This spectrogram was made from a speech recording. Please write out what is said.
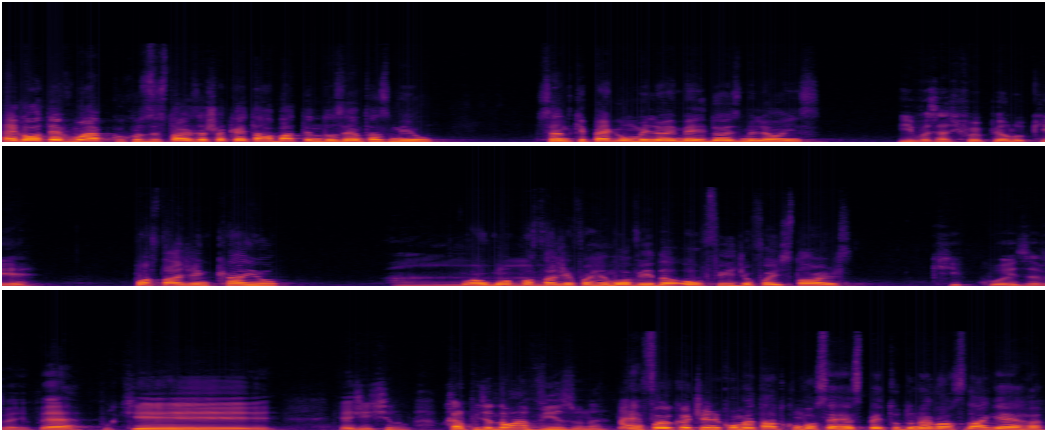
É igual teve uma época que os stories eu choquei tava batendo 200 mil. Sendo que pega um milhão e meio, dois milhões. E você acha que foi pelo quê? Postagem caiu. Ah, Alguma postagem foi removida, ou feed, ou foi stories. que coisa, velho. É, porque a gente não... O cara podia dar um aviso, né? É, foi o que eu tinha comentado com você a respeito do negócio da guerra.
